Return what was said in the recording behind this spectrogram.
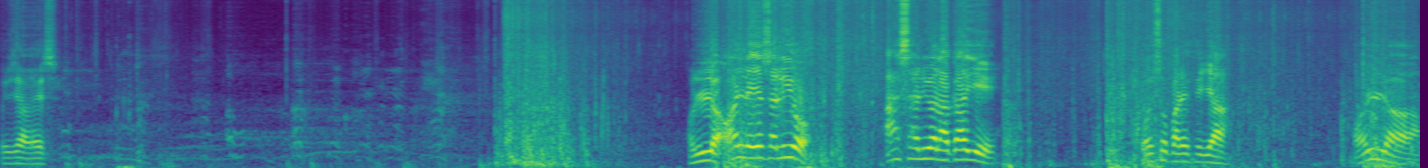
Pues ya ves. ¡Hola! ¡Hola! ¡Ya salió! ¡Ha salido a la calle! O eso parece ya. ¡Hola!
